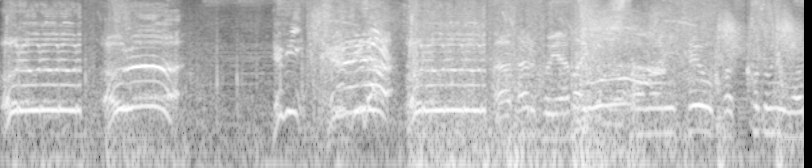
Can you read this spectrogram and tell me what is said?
オラオラオラオラオラルフィ食らいなオラオラオラ当たるとやばい貴様に手を貸すことになる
